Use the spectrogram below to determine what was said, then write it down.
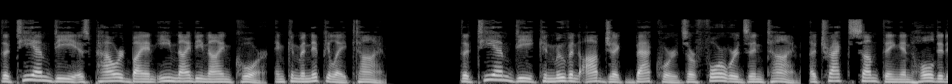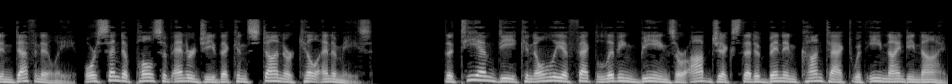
The TMD is powered by an E99 core, and can manipulate time. The TMD can move an object backwards or forwards in time, attract something and hold it indefinitely, or send a pulse of energy that can stun or kill enemies. The TMD can only affect living beings or objects that have been in contact with E99.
